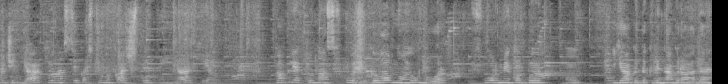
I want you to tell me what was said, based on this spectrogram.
Очень яркий. У нас все костюмы качественные, яркие. В комплект у нас входит головной убор в форме как бы ягодок винограда.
